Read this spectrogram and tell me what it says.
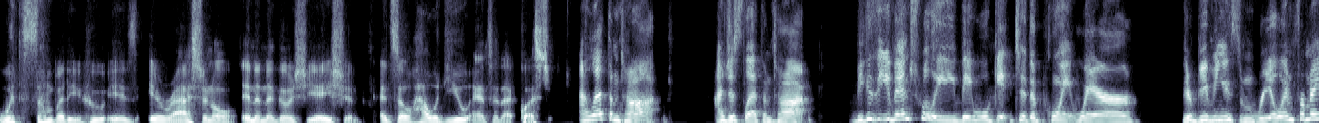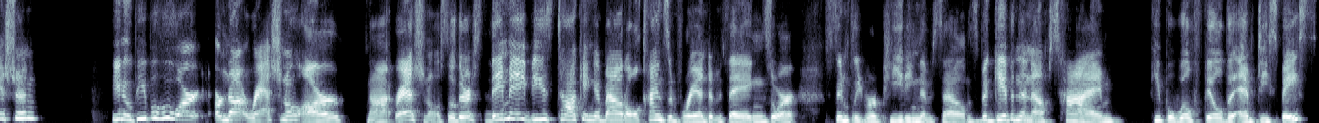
with somebody who is irrational in a negotiation? And so, how would you answer that question? I let them talk. I just let them talk because eventually they will get to the point where they're giving you some real information. You know, people who are are not rational are not rational. So there's they may be talking about all kinds of random things or simply repeating themselves, but given enough time, people will fill the empty space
